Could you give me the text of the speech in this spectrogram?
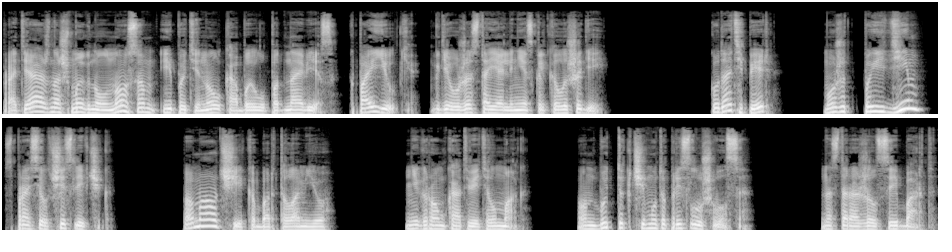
протяжно шмыгнул носом и потянул кобылу под навес, к поилке, где уже стояли несколько лошадей. «Куда теперь? Может, поедим?» — спросил счастливчик. «Помолчи-ка, Бартоломью», негромко ответил маг. Он будто к чему-то прислушивался. насторожился и Барт.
